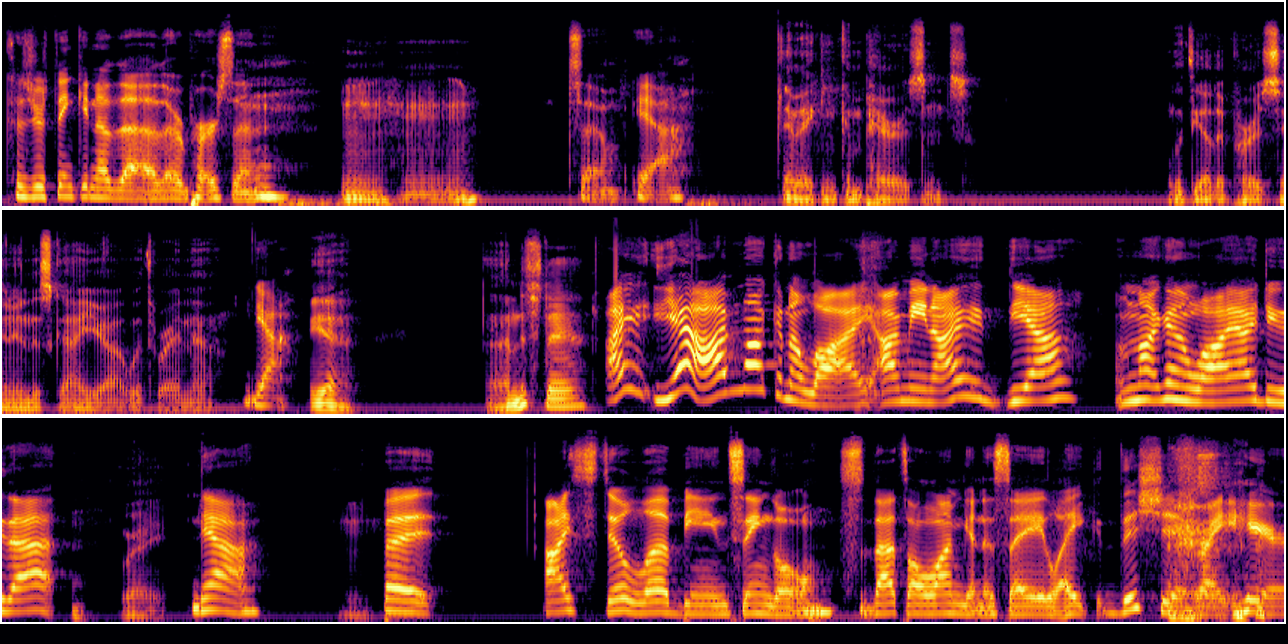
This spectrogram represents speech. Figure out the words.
because you're thinking of the other person. Mm-hmm. So yeah, and making comparisons with the other person in this guy you're out with right now. yeah. Yeah, I understand. I yeah, I'm not gonna lie. I mean, I yeah, I'm not gonna lie. I do that. Right. Yeah. Mm. But I still love being single. So that's all I'm going to say. Like this shit right here.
